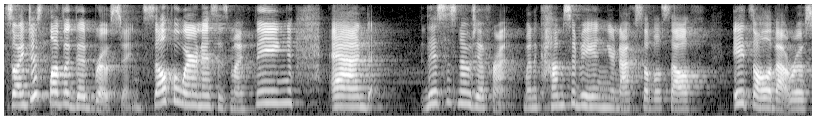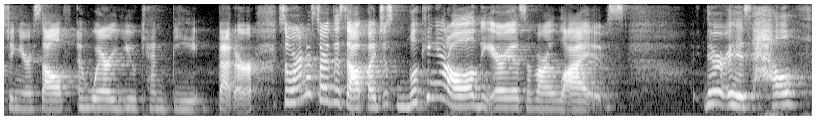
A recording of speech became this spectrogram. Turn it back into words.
So I just love a good roasting. Self-awareness is my thing and this is no different. When it comes to being your next level self, it's all about roasting yourself and where you can be better. So we're to start this out by just looking at all the areas of our lives there is health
